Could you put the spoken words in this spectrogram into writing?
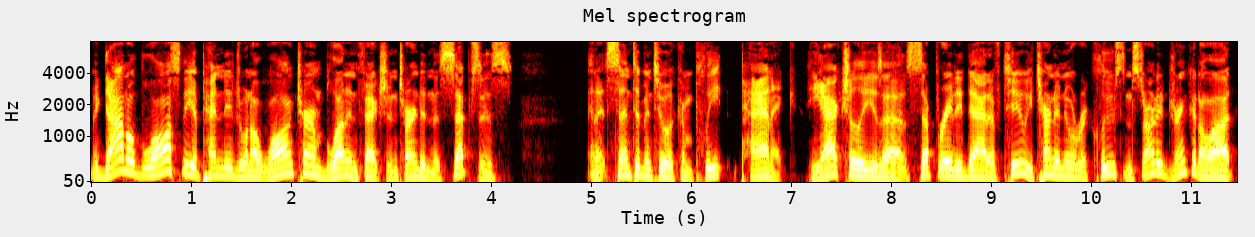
McDonald lost the appendage when a long term blood infection turned into sepsis and it sent him into a complete panic. He actually is a separated dad of two. He turned into a recluse and started drinking a lot.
